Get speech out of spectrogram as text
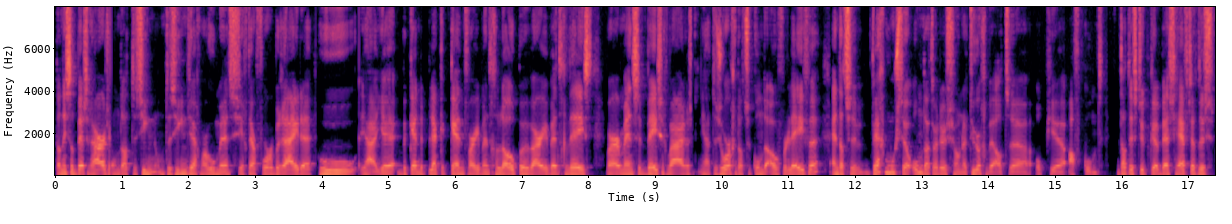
dan is dat best raar om dat te zien. Om te zien, zeg maar, hoe mensen zich daar voorbereiden, hoe ja, je bekende plekken kent waar je bent gelopen, waar je bent geweest, waar mensen bezig waren ja, te zorgen dat ze konden overleven. En dat ze weg moesten omdat er dus zo'n natuurgeweld uh, op je afkomt. Dat is natuurlijk eh, best heftig, dus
